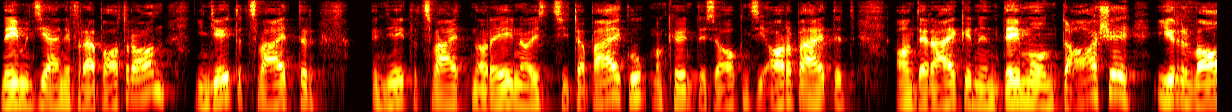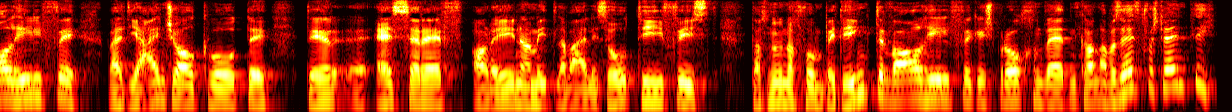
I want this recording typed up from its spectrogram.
Nehmen Sie eine Frau Badran. In jeder zweiten in jeder zweiten Arena ist sie dabei. Gut, man könnte sagen, sie arbeitet an der eigenen Demontage ihrer Wahlhilfe, weil die Einschaltquote der äh, SRF Arena mittlerweile so tief ist, dass nur noch von bedingter Wahlhilfe gesprochen werden kann. Aber selbstverständlich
